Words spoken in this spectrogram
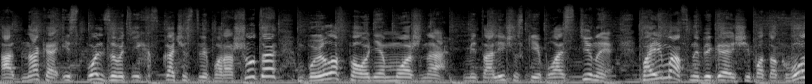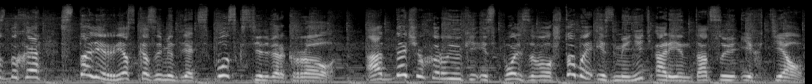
Однако использовать их в качестве парашюта было вполне можно. Металлические пластины, поймав набегающий поток воздуха, стали резко замедлять спуск Сильвер Кроу. Отдачу Харуюки использовал, чтобы изменить ориентацию их тел.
